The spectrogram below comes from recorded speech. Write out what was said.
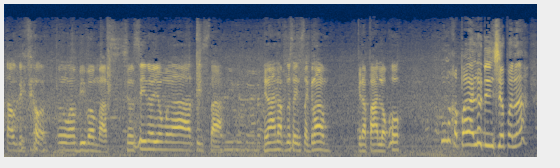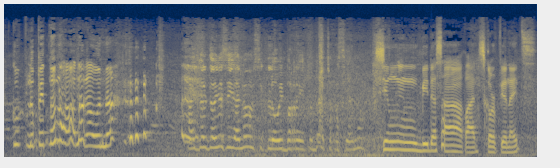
tawag dito, ng mga Viva Max, so sino yung mga artista, hinahanap ko sa Instagram, pinapalo ko. Oh, nakapalo din siya pala. Kung lupit no, na, nakauna. Idol daw niya si ano, si Chloe Barreto daw, tsaka si ano, yung bida sa kan, Scorpio Nights.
